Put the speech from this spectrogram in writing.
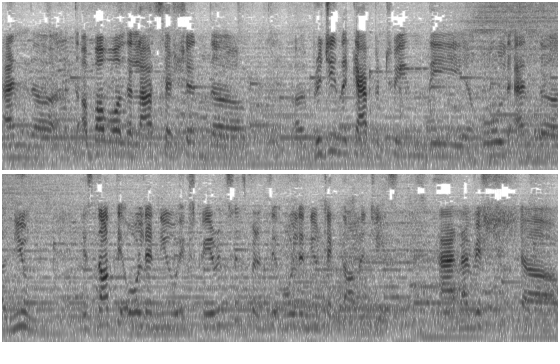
and uh, above all, the last session, the uh, bridging the gap between the old and the new. It's not the old and new experiences, but it's the old and new technologies. And I wish uh,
